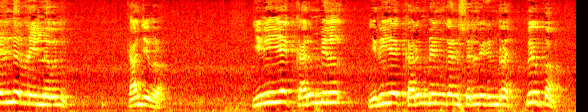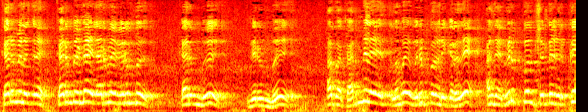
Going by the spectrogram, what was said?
எழுந்தருளியுள்ளவன் காஞ்சிபுரம். இனிய கரும்பில் இனிய கரும்பின்கண் செல்லுகின்ற விருப்பம். கரும்பில் இருக்கிற கரும்புன்னா எல்லாருமே விரும்பு. கரும்பு விரும்பு. அப்ப கரும்பில ரொம்ப விருப்பம் இருக்கிறதே அந்த விருப்பம் செல்வதற்கு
